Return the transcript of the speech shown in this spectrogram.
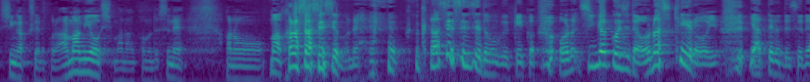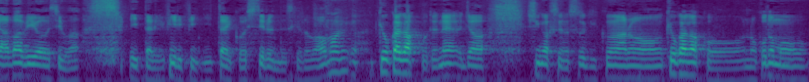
新学生の頃、奄美大島なんかもですね、あの、まあ、唐沢先生もね、唐沢先生と僕結構、おな新学校時代同じ経路をやってるんですよね。奄美大島行ったり、フィリピンに行ったりこうしてるんですけど、奄美、教会学校でね、じゃあ、新学生の鈴木くん、あの、教会学校の子供を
